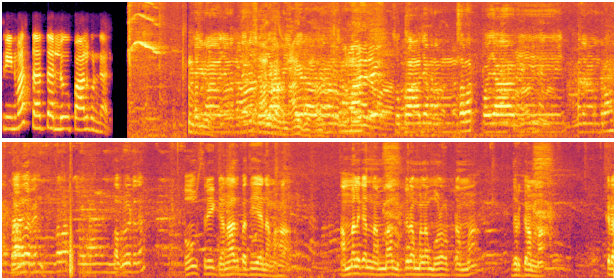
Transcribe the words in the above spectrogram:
శ్రీనివాస్ తదితరులు పాల్గొన్నారు. ఓం శ్రీ గణాధిపతి నమ. అమ్మలగన్నమ్మ ముగ్గురమ్మల మూడొట్టమ్మ దుర్గమ్మ. ఇక్కడ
